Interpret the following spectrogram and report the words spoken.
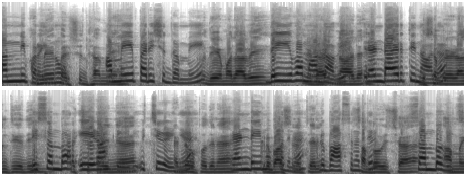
നന്ദി പറയുന്നു. അമ്മേ പരിശുദ്ധ അമ്മേ, ദൈവമാതാവേ പരിശുദ്ധമ്മേ ദേവമാതാവേ രണ്ടായിരത്തി നാല് തീയതി ഡിസംബർ ഏഴാം തീയതി ഉച്ച കഴിഞ്ഞ് രണ്ടേ മുപ്പതിന് കൃപാസനത്തിൽ സംഭവിച്ച സംഭവിച്ച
